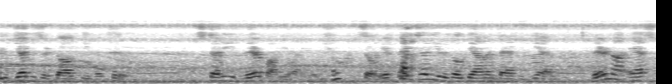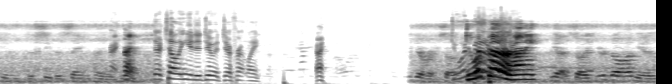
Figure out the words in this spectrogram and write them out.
the judges are dog people too. Study their body language. So if they tell you to go down and back again, they're not asking to see the same thing Right. again. Right. They're telling you to do it differently. Different, so. Do it Do it better. better, honey. Yeah, so if your dog is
